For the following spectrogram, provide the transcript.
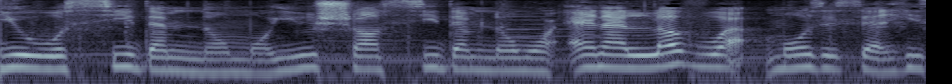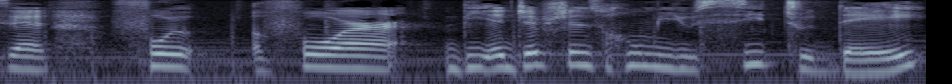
you will see them no more. You shall see them no more. And I love what Moses said. He said, For for the Egyptians whom you see today,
